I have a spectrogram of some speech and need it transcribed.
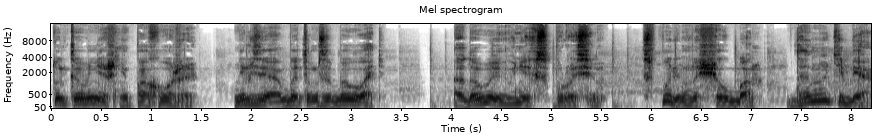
только внешне похожи. Нельзя об этом забывать. А давай у них спросим. Спорим на щелбан. Да ну тебя.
